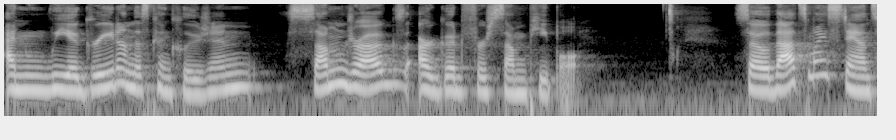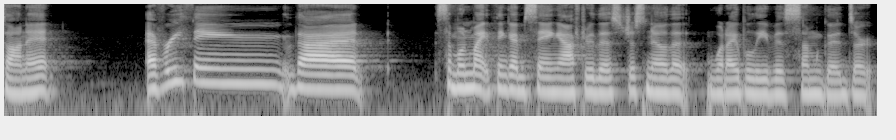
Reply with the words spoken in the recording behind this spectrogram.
And we agreed on this conclusion some drugs are good for some people. So that's my stance on it everything that someone might think I'm saying after this, just know that what I believe is some goods are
